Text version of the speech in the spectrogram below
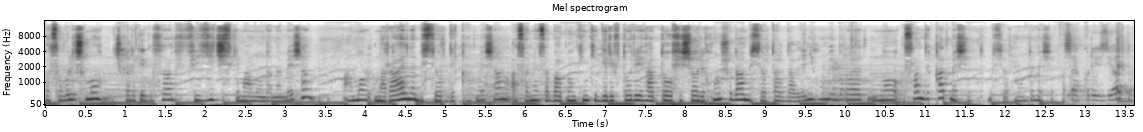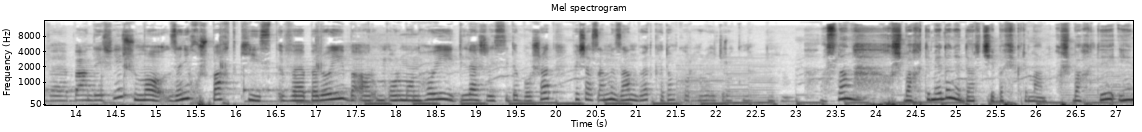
ба саволи шумо чӣ хеле ки гуфтам физически ман монда намешам аммо морально бисёр диққат мешавам аз ҳамин сабаб мумкин ки гирифтори ҳатто фишори хун шудам бисёртар давлениҳо мебарояд но аслан диққат мешед бисёр монда мешед. Ташаккури зиёд. Ва ба андешаи шумо зани хушбахт кист? Ва барои ба ормонҳои дилаш расида бошад пеш аз ҳама зан бояд кадом корҳоро иҷро кунад. Аслан хушбахтӣ медонед дар чӣ? Ба фикри ман. Хушбахтӣ ин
